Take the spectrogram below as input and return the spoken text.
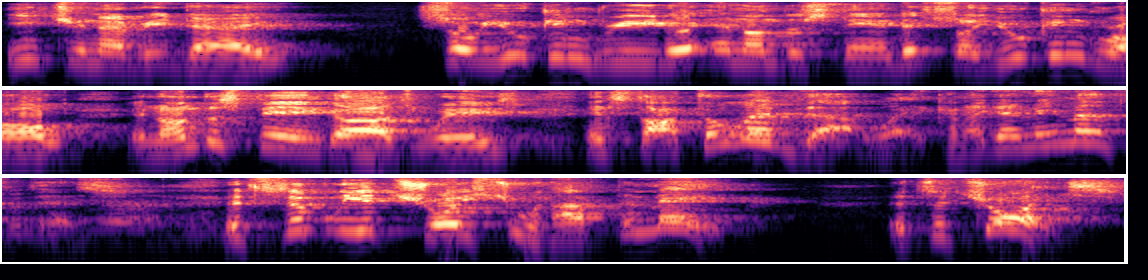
each and every day so you can read it and understand it, so you can grow and understand God's ways and start to live that way. Can I get an amen for this? It's simply a choice you have to make. It's a choice.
